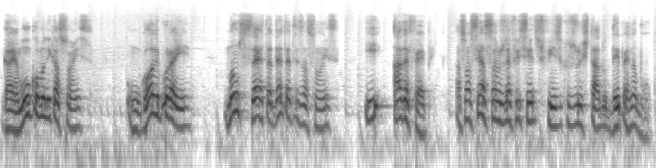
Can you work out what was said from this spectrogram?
Gaiamun Comunicações, Um Gole Por Aí, Mão Certa Detetizações e ADEFEP, Associação dos Deficientes Físicos do Estado de Pernambuco.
